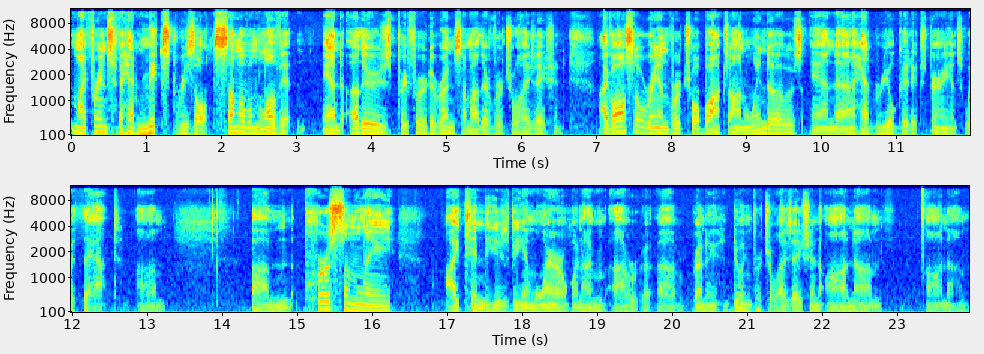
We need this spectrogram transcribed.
my friends have had mixed results. Some of them love it and others prefer to run some other virtualization. I've also ran VirtualBox on Windows and uh, had real good experience with that. Um, um, personally, I tend to use VMware when I'm uh, uh, running doing virtualization on um, on um,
